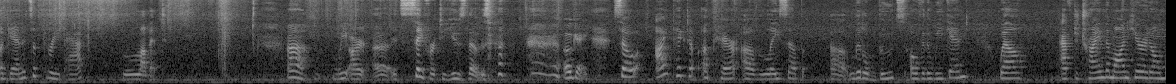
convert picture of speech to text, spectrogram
Again, it's a three pack. Love it. Ah, we are, uh, it's safer to use those. okay, so I picked up a pair of lace-up uh, little boots over the weekend. Well, after trying them on here at home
